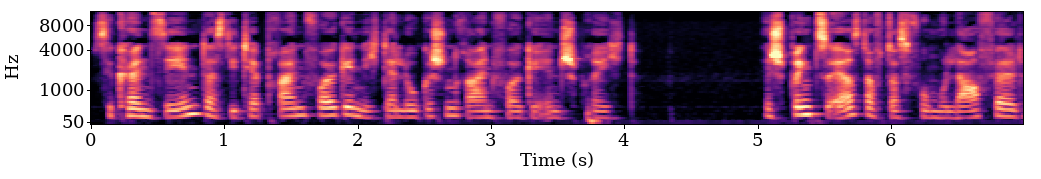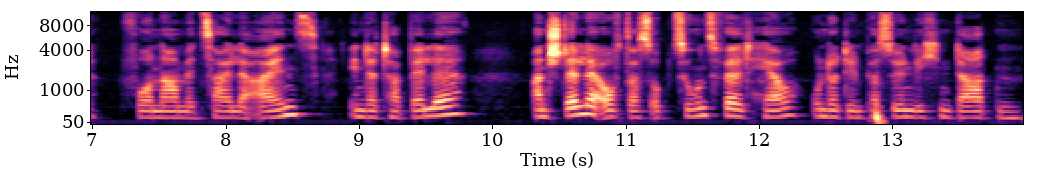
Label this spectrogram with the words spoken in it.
Sie können sehen, dass die Tab-Reihenfolge nicht der logischen Reihenfolge entspricht. Es springt zuerst auf das Formularfeld Vorname Zeile 1 in der Tabelle anstelle auf das Optionsfeld Herr unter den persönlichen Daten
